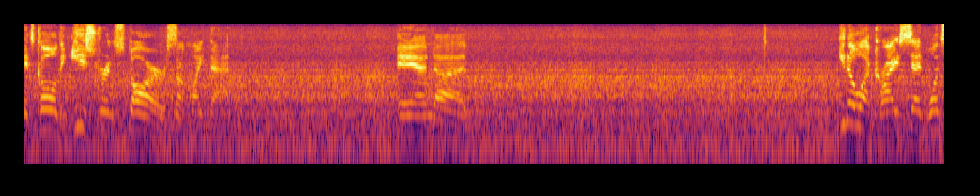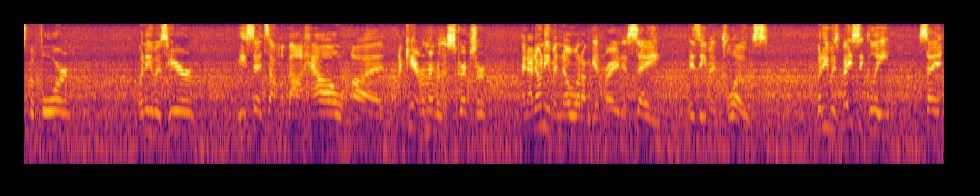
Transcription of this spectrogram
It's called the Eastern Star or something like that. And uh, you know what Christ said once before when he was here? He said something about how uh, I can't remember the scripture, and I don't even know what I'm getting ready to say is even close. But he was basically saying,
